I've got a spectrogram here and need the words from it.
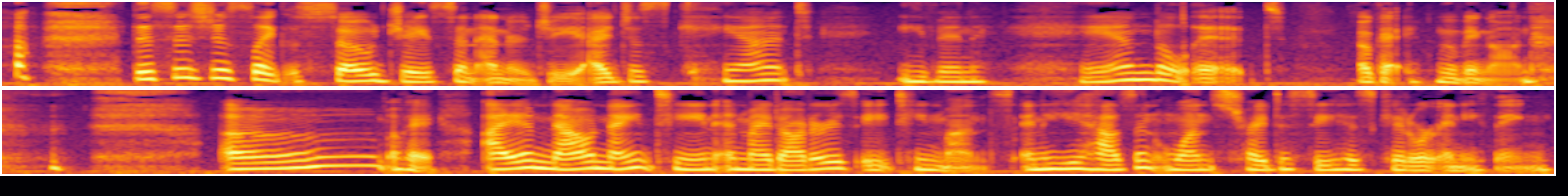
this is just like so Jason energy. I just can't even handle it. Okay, moving on. um, okay, I am now 19 and my daughter is 18 months, and he hasn't once tried to see his kid or anything.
